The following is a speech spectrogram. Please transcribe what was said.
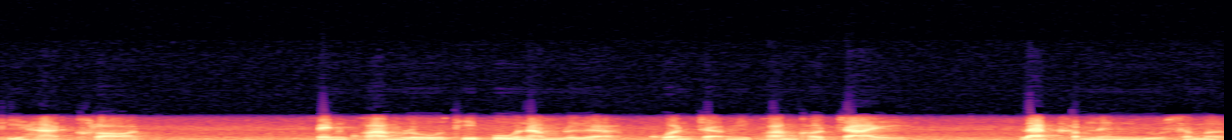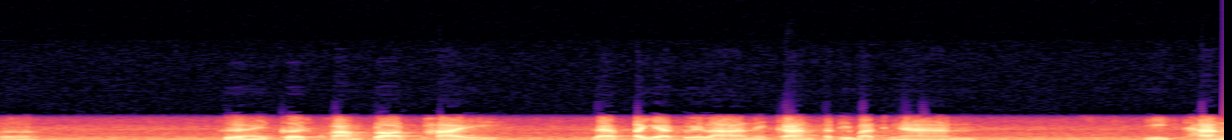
ที่หาดคลอด เป็นความรู้ที่ผู้นำเรือควรจะมีความเข้าใจ และคำนึงอยู่เสมอ เพื่อให้เกิดความปลอดภัย และประหยัดเวลาในการปฏิบัติงาน อีกทั้ง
